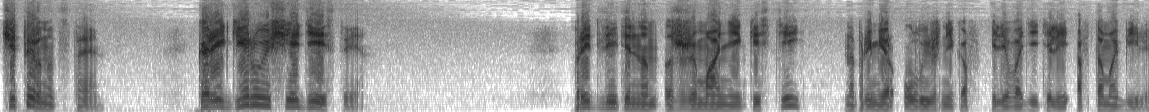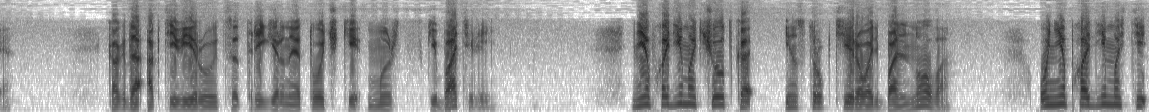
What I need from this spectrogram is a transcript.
Четырнадцатое. Корректирующее действие. При длительном сжимании кистей, например, у лыжников или водителей автомобиля, когда активируются триггерные точки мышц сгибателей, необходимо четко инструктировать больного о необходимости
